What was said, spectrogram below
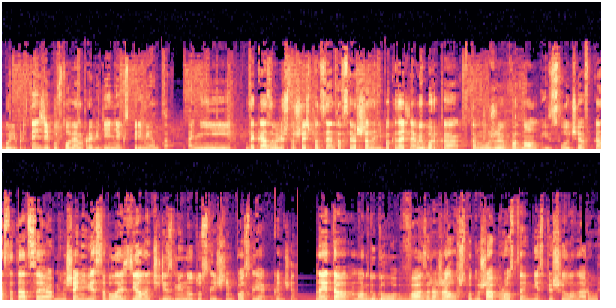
были претензии к условиям проведения эксперимента. Они доказывали, что 6% совершенно непоказательная выборка, к тому же в одном из случаев констатация уменьшения веса была сделана через минуту с лишним после кончины. На это МакДугал возражал, что душа просто не спешила наружу.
